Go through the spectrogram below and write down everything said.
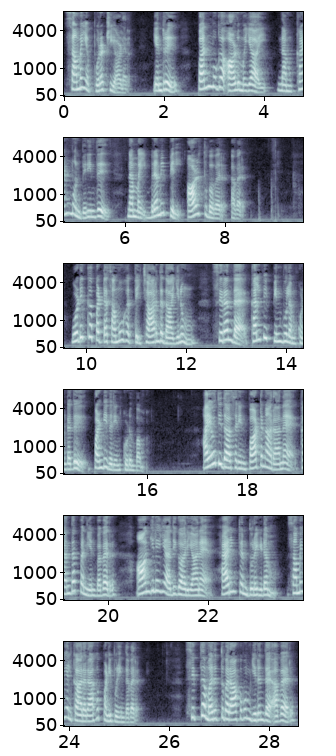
சமய புரட்சியாளர் என்று பன்முக ஆளுமையாய் நம் கண்முன் விரிந்து நம்மை பிரமிப்பில் ஆழ்த்துபவர் அவர். ஒடுக்கப்பட்ட சமூகத்தை சார்ந்ததாயினும் சிறந்த கல்வி பின்புலம் கொண்டது பண்டிதரின் குடும்பம். அயோத்திதாசரின் பாட்டனாரான கந்தப்பன் என்பவர் ஆங்கிலேய அதிகாரியான ஹாரிங்டன் துரையிடம் சமையல்காரராக பணிபுரிந்தவர். சித்த மருத்துவராகவும் இருந்த அவர்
